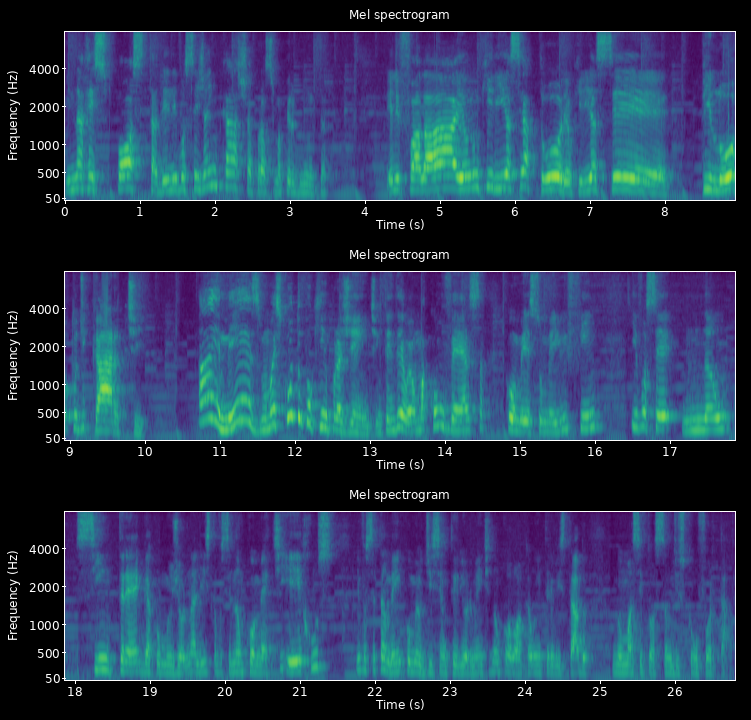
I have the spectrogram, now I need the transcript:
e na resposta dele você já encaixa a próxima pergunta ele fala: Ah, eu não queria ser ator, eu queria ser piloto de kart. Ah, é mesmo? Mas conta um pouquinho pra gente, entendeu? É uma conversa, começo, meio e fim, e você não se entrega como jornalista, você não comete erros e você também, como eu disse anteriormente, não coloca o entrevistado numa situação desconfortável.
